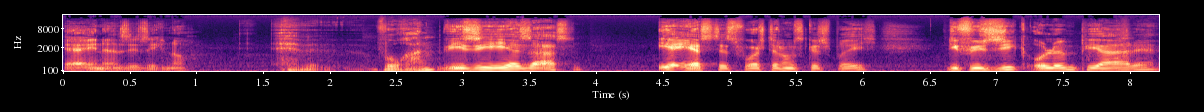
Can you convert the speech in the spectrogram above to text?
erinnern Sie sich noch? Äh, woran? Wie Sie hier saßen? Ihr erstes Vorstellungsgespräch? Die Physik-Olympiade?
